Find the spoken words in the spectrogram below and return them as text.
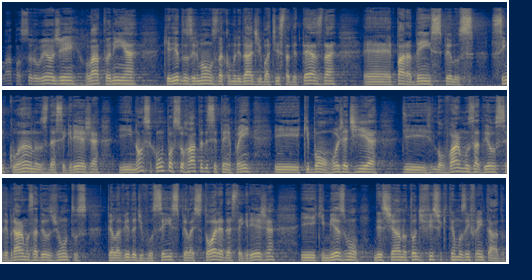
Olá, pastor Wilde. Olá, Toninha. Queridos irmãos da comunidade Batista Bethesda, é, parabéns pelos cinco anos dessa igreja. E nossa, como passou rápido esse tempo, hein? E que bom, hoje é dia de louvarmos a Deus, celebrarmos a Deus juntos pela vida de vocês, pela história desta igreja e que mesmo neste ano tão difícil que temos enfrentado,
